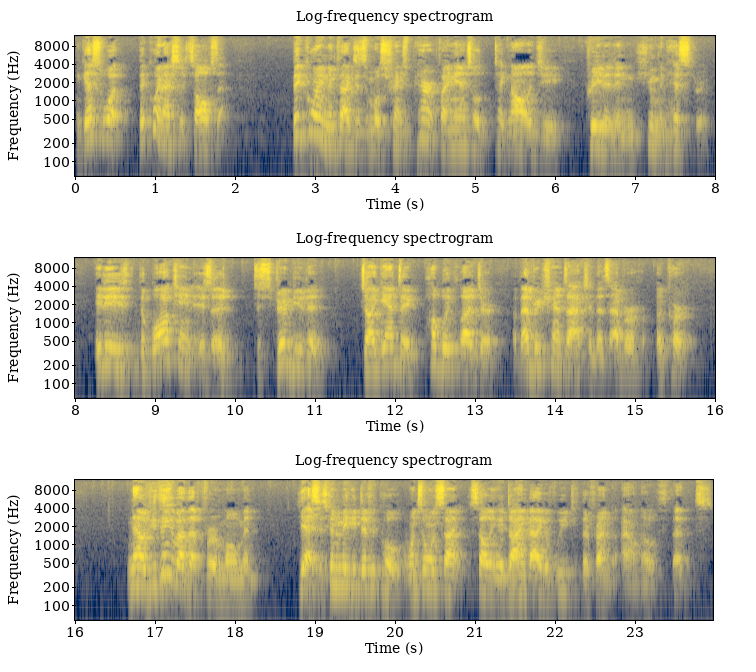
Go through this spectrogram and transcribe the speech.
And guess what? Bitcoin actually solves that. Bitcoin, in fact, is the most transparent financial technology created in human history. It is the blockchain is a distributed, gigantic public ledger of every transaction that's ever occurred. Now, if you think about that for a moment, yes, it's going to make it difficult when someone's selling a dime bag of weed to their friend. I don't know if that's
